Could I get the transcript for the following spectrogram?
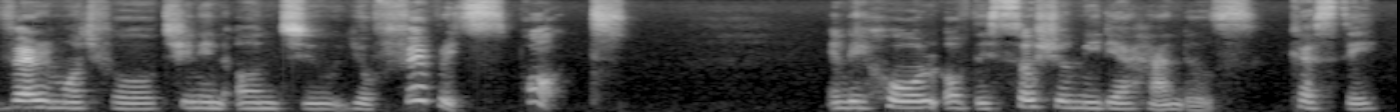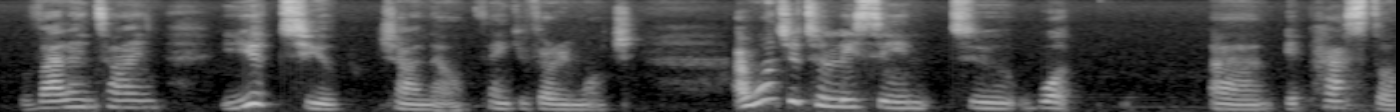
very much for tuning on to your favorite spot in the whole of the social media handles, Kirsty Valentine YouTube channel. Thank you very much. I want you to listen to what um, a pastor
